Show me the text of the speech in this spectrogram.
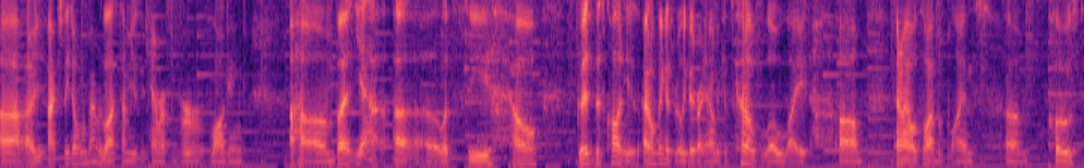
I actually don't remember the last time I used the camera for vlogging um, but yeah, uh, let's see how good this quality is. I don't think it's really good right now because it's kind of low light. Um, and I also have the blinds um, closed.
